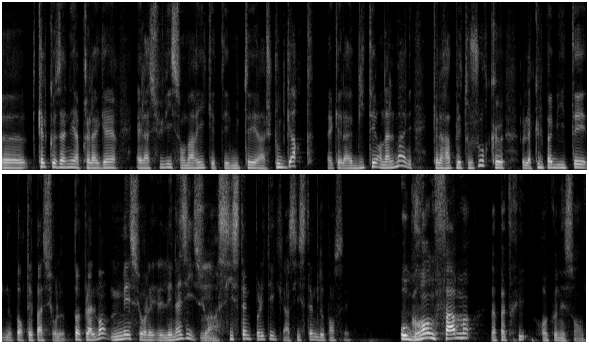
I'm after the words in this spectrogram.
euh, quelques années après la guerre, elle a suivi son mari qui était muté à Stuttgart et qu'elle a habité en Allemagne, qu'elle rappelait toujours que la culpabilité ne portait pas sur le peuple allemand, mais sur les, nazis, sur mm. un système politique, un système de pensée. Aux grandes femmes, la patrie reconnaissante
